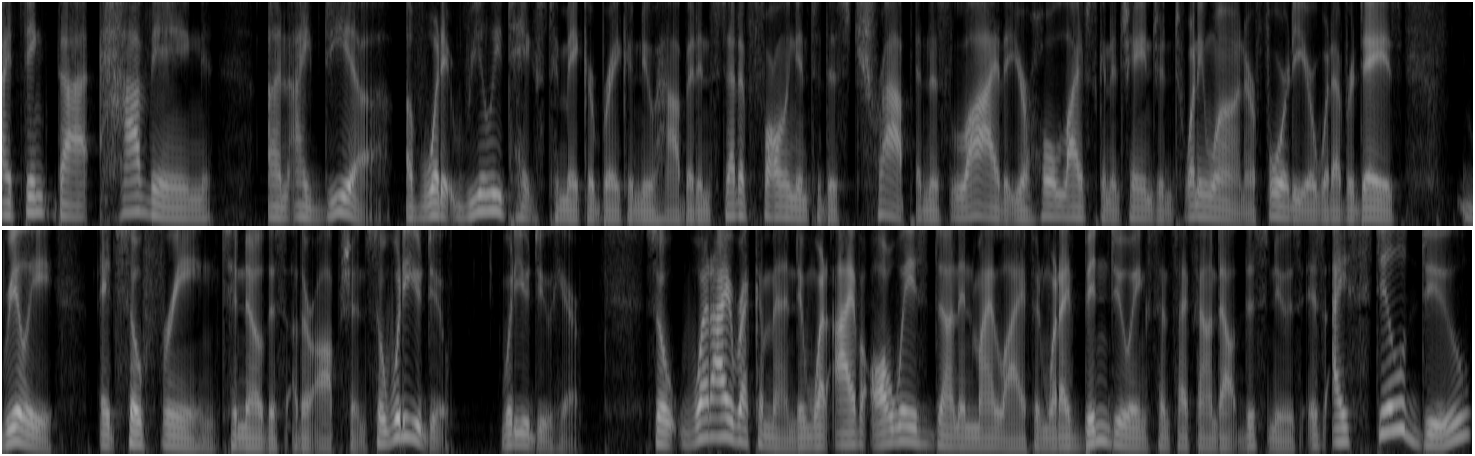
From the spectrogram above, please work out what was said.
I think that having an idea of what it really takes to make or break a new habit instead of falling into this trap and this lie that your whole life's going to change in 21 or 40 or whatever days, really, it's so freeing to know this other option. So, what do you do? What do you do here? So, what I recommend and what I've always done in my life and what I've been doing since I found out this news is I still do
